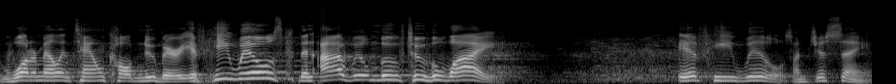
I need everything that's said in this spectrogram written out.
watermelon town called Newberry. If He wills, then I will move to Hawaii. If He wills, I'm just saying.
